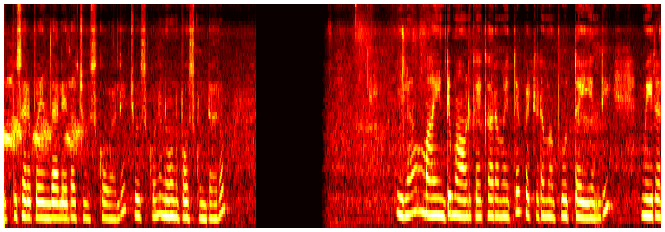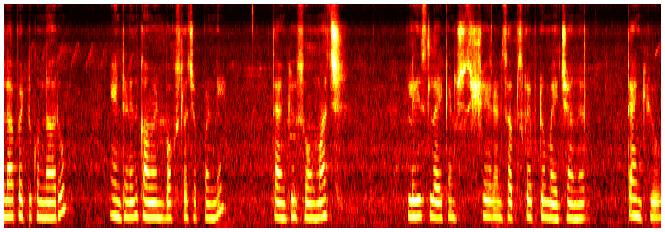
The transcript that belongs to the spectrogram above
ఉప్పు సరిపోయిందా లేదా చూసుకోవాలి. చూసుకొని నూనె పోసుకుంటారు. ఇలా మా ఇంటి మామిడికాయ కారం అయితే పెట్టడం పూర్తయింది. మీరు ఎలా పెట్టుకున్నారు? ఏంటనేది కామెంట్ బాక్స్లో చెప్పండి. Thank you so much. Please like and share and subscribe to my channel. Thank you.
